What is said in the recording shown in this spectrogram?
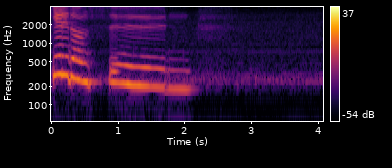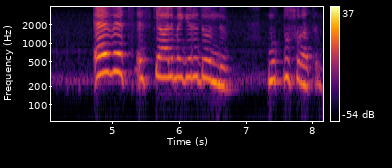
geri dönsün. Evet, eski halime geri döndüm. Mutlu suratım.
